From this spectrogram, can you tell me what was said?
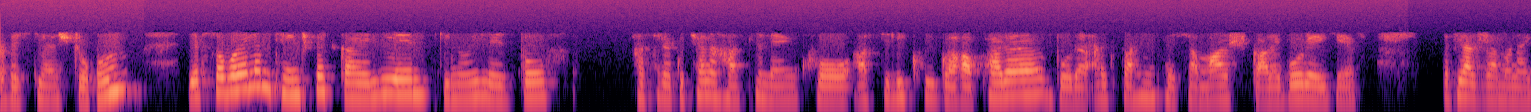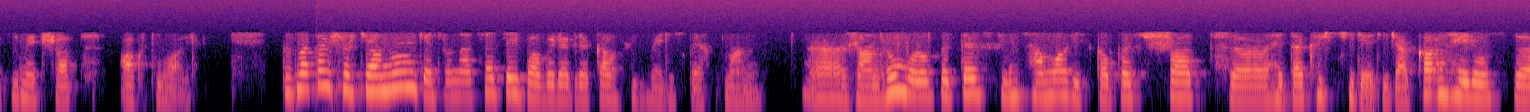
արվեստի աշխուղում եւ սովորել եմ թե ինչպես կարելի է կինոյի լեզվով հասարակությանը հասնել են քո ասելիք ու գաղափարը, որը այդ պահին քեզ համար կարևոր է եւ տվյալ ժամանակի մեջ շատ ակտուալ։ Սկզբնական շրջանում կենտրոնացած էի վավերագրական ֆիլմերի ստեղծման ժանրում, որովհետև ինձ համար իսկապես շատ հետաքրքիր էր իրական հերոսը,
